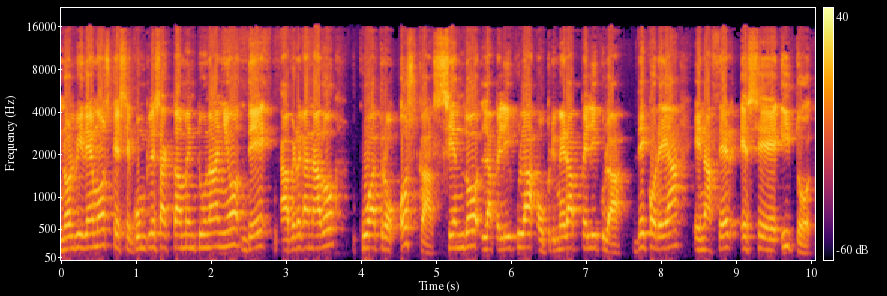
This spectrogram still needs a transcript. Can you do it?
no olvidemos que se cumple exactamente un año de haber ganado cuatro Oscars, siendo la película o primera película de Corea en hacer ese hito.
